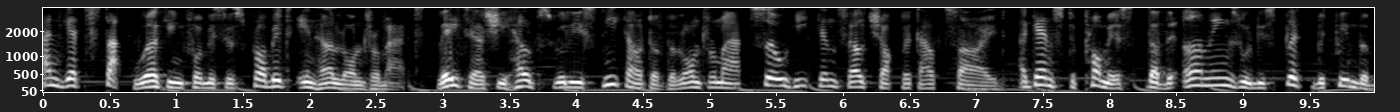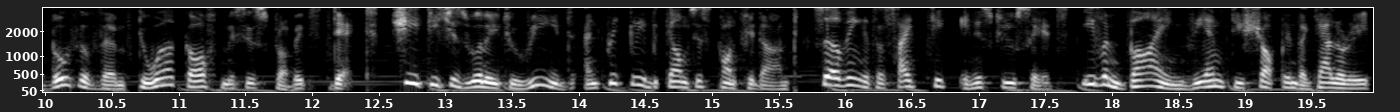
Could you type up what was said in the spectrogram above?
and gets stuck working for Mrs. Scrubbit in her laundromat. Later, she helps Willy sneak out of the laundromat so he can sell chocolate outside, against a promise that the earnings will be split between the both of them to work off Mrs. Scrubbit's debt. She teaches Willy to read and quickly becomes his confidant, serving a sidekick in his crusades, even buying the empty shop in the gallery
